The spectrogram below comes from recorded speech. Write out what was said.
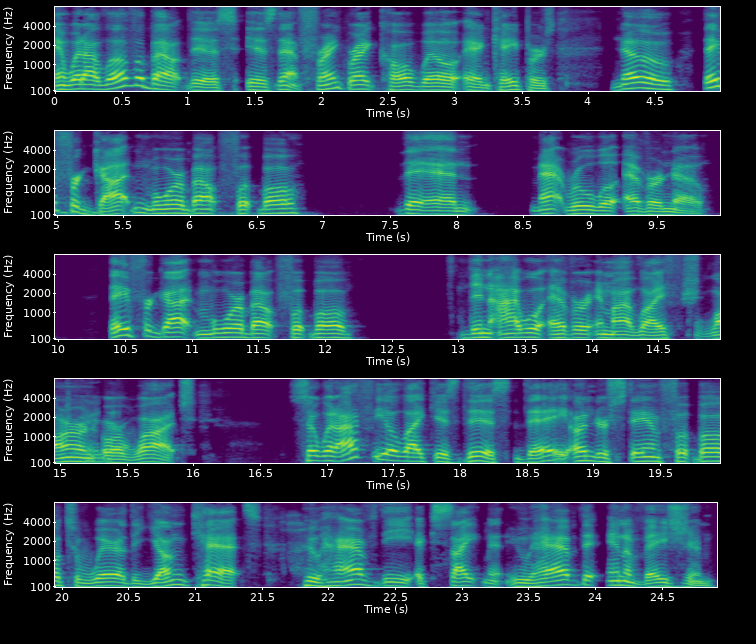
And what I love about this is that Frank Reich, Caldwell, and Capers know they've forgotten more about football than Matt Rhule will ever know. They've forgotten more about football than I will ever in my life learn or watch. So, what I feel like is this they understand football to where the young cats who have the excitement, who have the innovation,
